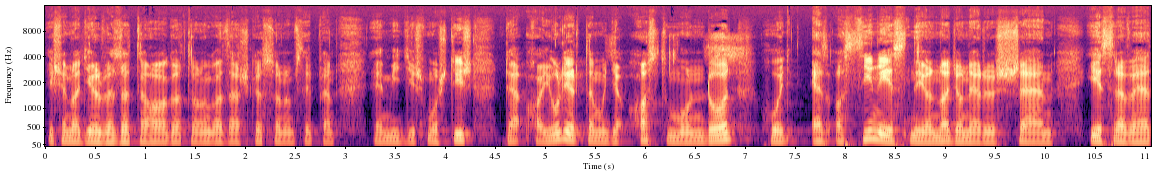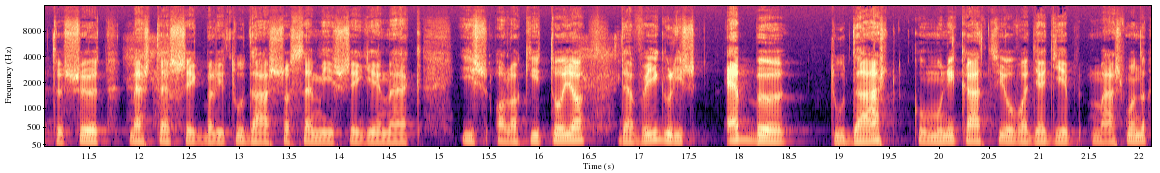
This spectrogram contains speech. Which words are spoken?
és egy nagy élvezettel hallgatom adást, köszönöm szépen így is most is, de ha jól értem, ugye azt mondod, hogy ez a színésznél nagyon erősen észrevehető, sőt, mesterségbeli tudása személyiségének is alakítója, de végül is ebből tudást kommunikáció, vagy egyéb más mondat,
